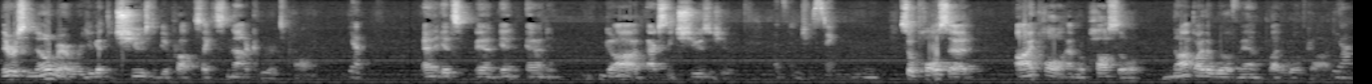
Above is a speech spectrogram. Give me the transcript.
there is nowhere where you get to choose to be a prophet. It's like it's not a career, it's a calling. Yeah. And it's and and, and God actually chooses you. That's interesting. Mm-hmm. So Paul said, I, Paul, am an apostle, not by the will of man, but by the will of God. Yeah.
